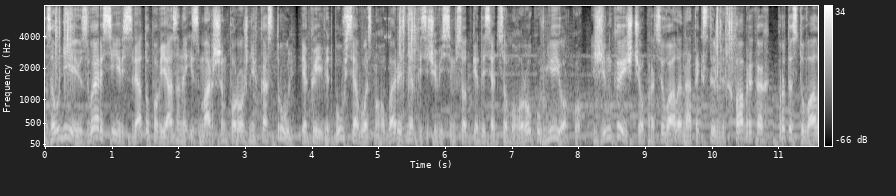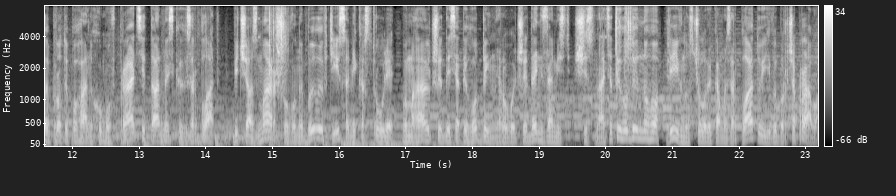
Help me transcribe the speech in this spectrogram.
За однією з версій, свято пов'язане із маршем порожніх каструль, який відбувся 8 березня 1857 року в Нью-Йорку. Жінки, що працювали на текстильних фабриках, протестували проти поганих умов праці та низьких зарплат. Під час маршу вони били в ті самі каструлі, вимагаючи 10-годинний робочий день замість 16-годинного, рівну з чоловіками зарплату і виборче право.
